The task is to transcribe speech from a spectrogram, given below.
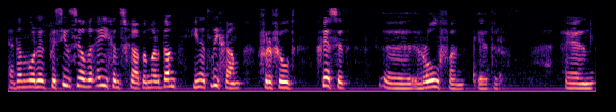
En dan worden het precies dezelfde eigenschappen, maar dan in het lichaam vervult Geset uh, rol van ketter. En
